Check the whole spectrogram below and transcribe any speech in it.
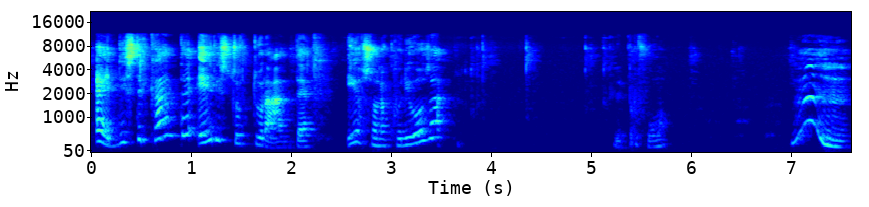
è districante e ristrutturante. Io sono curiosa del profumo. Mmm!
